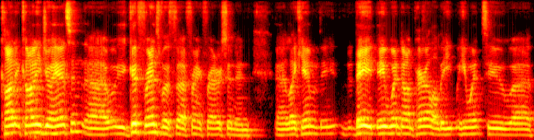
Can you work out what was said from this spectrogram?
Connie, Konnie Johannesson, uh, good friends with uh, Frank Fredrickson, and uh, like him, they, they, they went on parallel. He, he went to uh,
